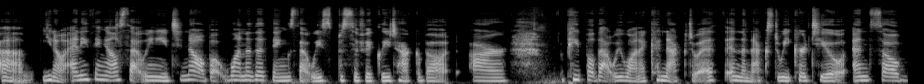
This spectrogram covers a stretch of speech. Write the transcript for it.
um, you know anything else that we need to know. But one of the things that we specifically talk about are people that we want to connect with in the next week or two. And so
